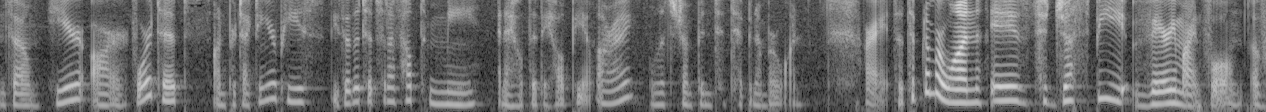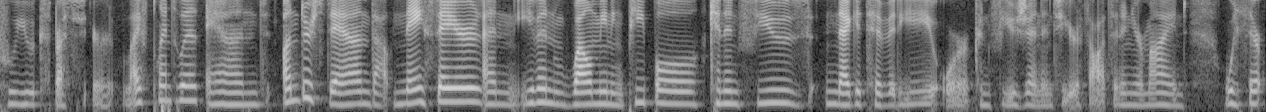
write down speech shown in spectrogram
And so here are four tips on protecting your peace. These are the tips that have helped me. And I hope that they help you. All right, let's jump into tip number one. All right, so tip number one is to just be very mindful of who you express your life plans with and understand that naysayers and even well meaning people can infuse negativity or confusion into your thoughts and in your mind with their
